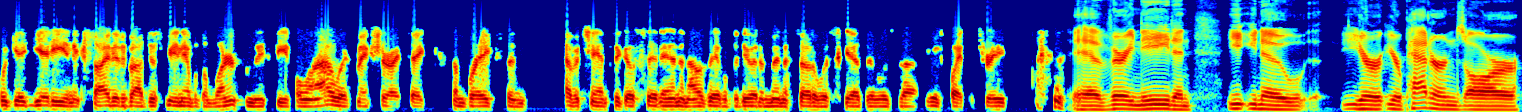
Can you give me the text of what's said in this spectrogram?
would get giddy and excited about just being able to learn from these people. And I always make sure I take some breaks and have a chance to go sit in. And I was able to do it in Minnesota with Skip. It was uh, it was quite the treat. yeah, very neat. And you, you know, your your patterns are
